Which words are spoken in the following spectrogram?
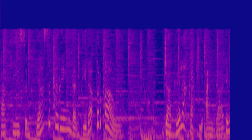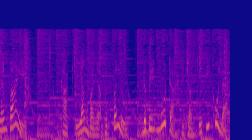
kaki sentiasa kering dan tidak berbau. Jagalah kaki anda dengan baik. Kaki yang banyak berpeluh lebih mudah dijangkiti kulat.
